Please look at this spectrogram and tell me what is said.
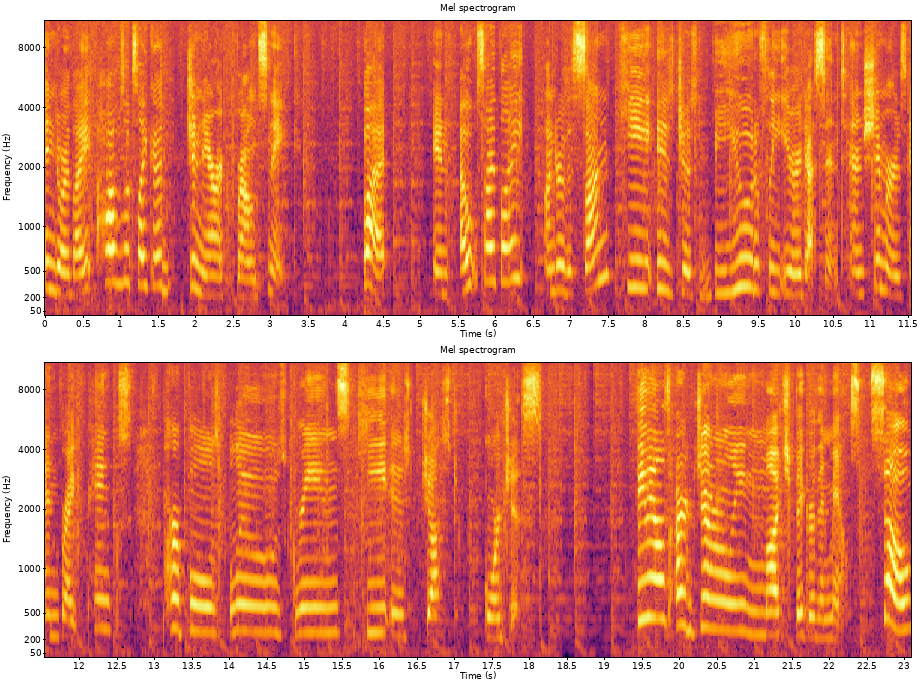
indoor light, Hobbes looks like a generic brown snake. But in outside light, under the sun, he is just beautifully iridescent and shimmers in bright pinks, purples, blues, greens. He is just gorgeous. Females are generally much bigger than males. So,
